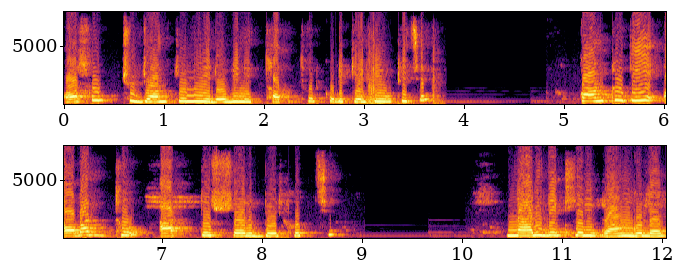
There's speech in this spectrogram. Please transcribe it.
অসহ্য যন্ত্রণায় রোগিনী থরথর করে কেঁপে উঠেছেন। কণ্ঠ দিয়ে অবাধ্য আত্মস্বর বের হচ্ছে। নারী দেখলেন রঙ্গলার।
